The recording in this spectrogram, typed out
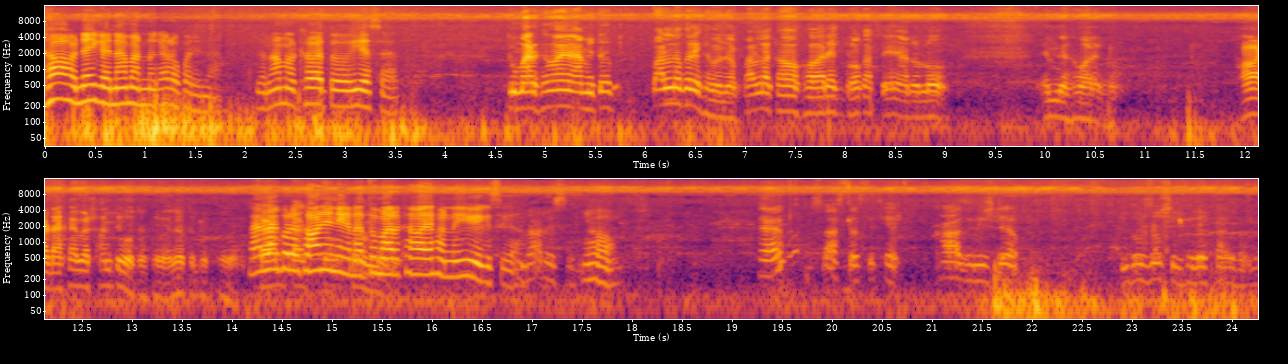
খাওয়া হয় নাই গায়ে আমার না গারো পারি না। যেন আমার খাওয়া তো ইয়ে স্যার তোমার খাওয়ায় আমি তো পাল্লা করে খাব না। পাল্লা খাওয়া খাওয়ার এক ঢক আছে আর হলো এমনি খাওয়ার এক ঢক। খাওয়াটা খাবে শান্তি মতো খাবে যতটুকু খাবে পাল্লা করে খাওয়া নেই না? তোমার খাওয়া এখন ই হয়ে গেছে হ্যাঁ আস্তে আস্তে খেয়ে খাওয়া জিনিসটা ধৈর্যশীল করে খাওয়া ভালো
